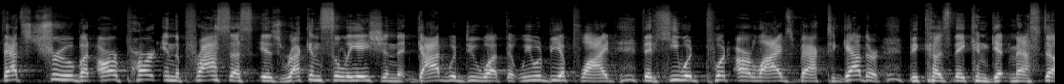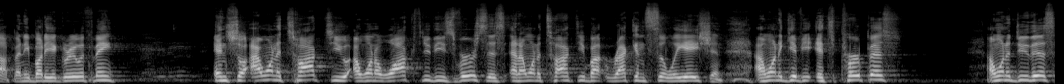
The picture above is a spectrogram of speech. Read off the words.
That's true, but our part in the process is reconciliation that God would do what? That we would be applied, that he would put our lives back together because they can get messed up. Anybody agree with me? And so I want to talk to you. I want to walk through these verses and I want to talk to you about reconciliation. I want to give you its purpose. I want to do this.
